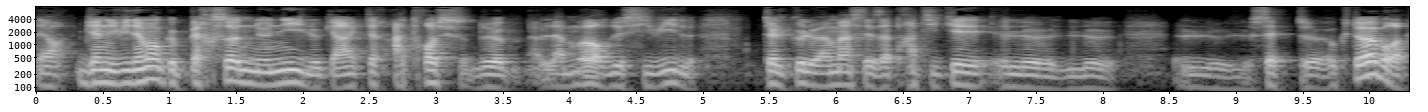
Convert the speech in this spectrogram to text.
Alors, bien évidemment que personne ne nie le caractère atroce de la mort de civils tel que le Hamas les a pratiqués le le, 7 octobre.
